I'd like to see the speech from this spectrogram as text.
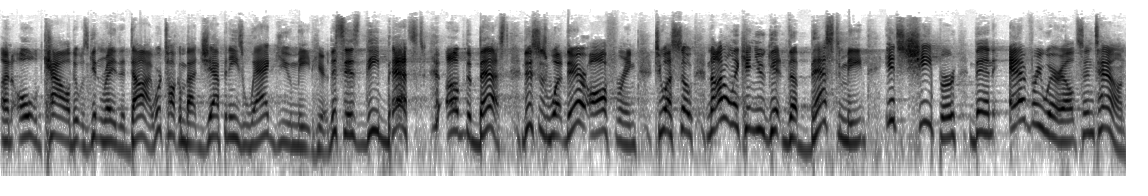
an old cow that was getting ready to die. We're talking about Japanese Wagyu meat here. This is the best of the best. This is what they're offering to us. So not only can you get the best meat, it's cheaper than everywhere else in town.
